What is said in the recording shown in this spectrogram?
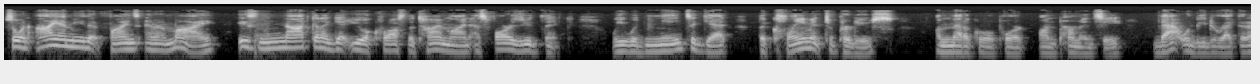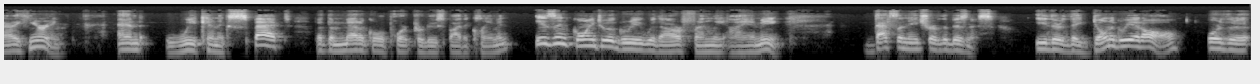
So an IME that finds MMI is not going to get you across the timeline as far as you'd think. We would need to get the claimant to produce a medical report on permanency. That would be directed at a hearing. And we can expect that the medical report produced by the claimant isn't going to agree with our friendly IME. That's the nature of the business. Either they don't agree at all or the,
